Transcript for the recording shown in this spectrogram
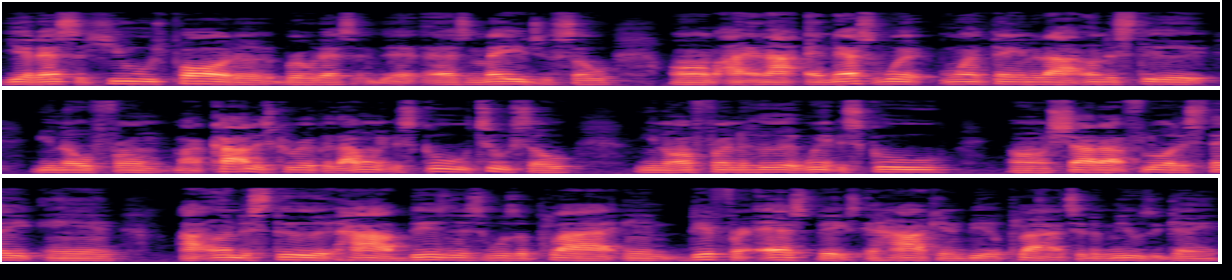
yeah, that's a huge part of it, bro. That's that's major. So um, I, and I and that's what one thing that I understood, you know, from my college career because I went to school too. So you know, I'm from the hood, went to school. Um, shout out Florida State, and I understood how business was applied in different aspects and how it can be applied to the music game.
